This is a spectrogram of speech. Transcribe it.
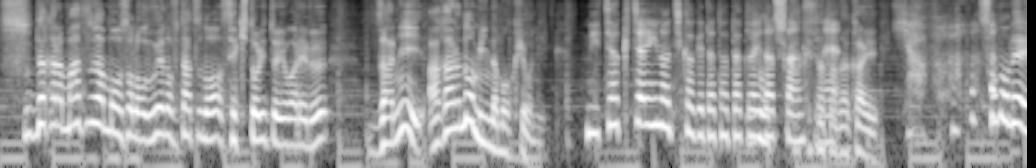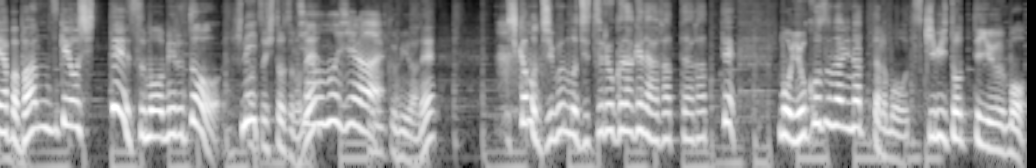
すだからまずはもうその上の2つの関取と言われる座に上がるのをみんな目標に。めちゃくちゃ命かけた戦いだったんですね。命かけた戦い。やば。そのねやっぱ番付を知って相撲を見ると一つ一つのね面白い。取り組みはね。しかも自分の実力だけで上がって上がってもう横綱になったらもう付き人っていうもう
